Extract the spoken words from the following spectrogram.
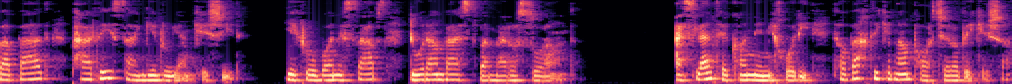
و بعد پرده سنگین رویم کشید. یک روبان سبز دورم بست و مرا سراند. اصلا تکان نمی‌خوری تا وقتی که من پارچه را بکشم.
